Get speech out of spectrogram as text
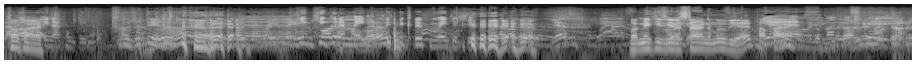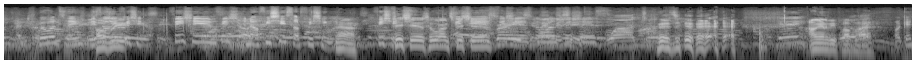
Popeye. in Argentina. Uh, he, he couldn't make it. He couldn't make it here. But Miki's gonna star in the movie, eh? Popeye? Yes. We will see. It's Hopefully- only fishing. Fishing, fish. No, fishes or fishing. No. Fishes. Fishes. Who wants Fishes, fishes? fishes, who wants fishes? One, two. I'm gonna be Popeye. Okay.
